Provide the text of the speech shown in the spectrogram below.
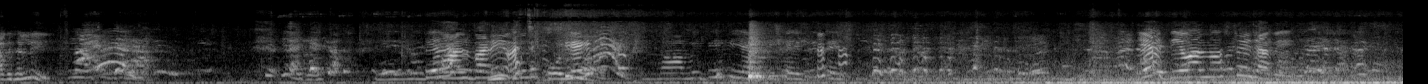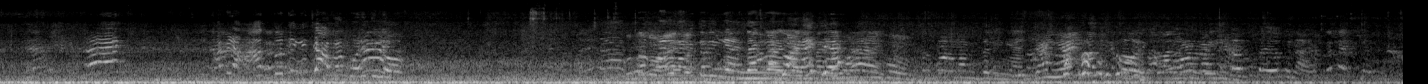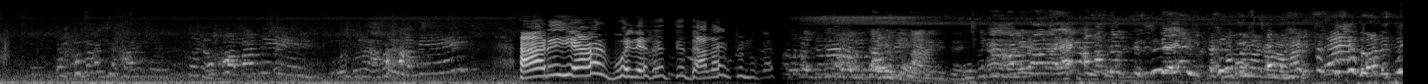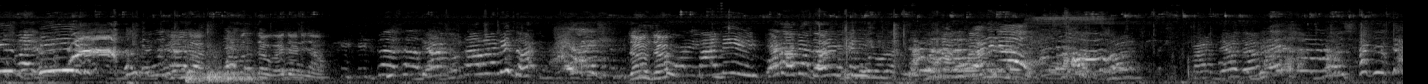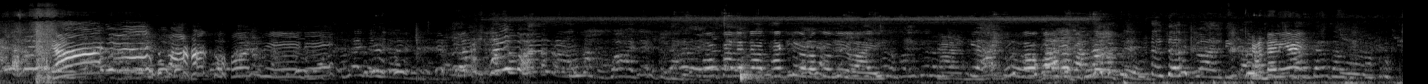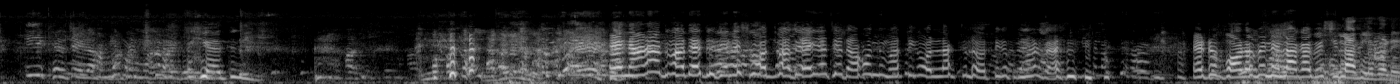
ফেললি মালবাড়ি এ দেওয়াল নষ্ট হয়ে যাবে। দেখ না জড়াইছে আরে ইয়ার বলে দাদা একটু লুকা এই যা, তোমার মধ্যে যাও গাড়ি জানি যাও যাও যাও আরে পাগল মেরে কাটা নিয়ে আয় মাথা লেগেছে এ না না, তোমাদের দুজনে বাদ হয়ে গেছে, তখন তোমার থেকে ওর লাগছিল, ওর থেকে তোমার। একটু বড় পেনে লাগা বেশি লাগলে পারে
